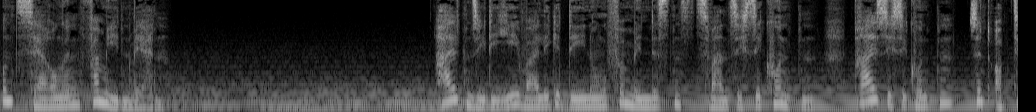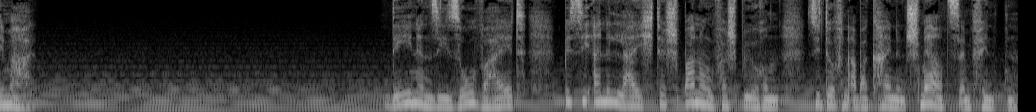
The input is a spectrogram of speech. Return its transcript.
und Zerrungen vermieden werden. Halten Sie die jeweilige Dehnung für mindestens 20 Sekunden. 30 Sekunden sind optimal. Dehnen Sie so weit, bis Sie eine leichte Spannung verspüren. Sie dürfen aber keinen Schmerz empfinden.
